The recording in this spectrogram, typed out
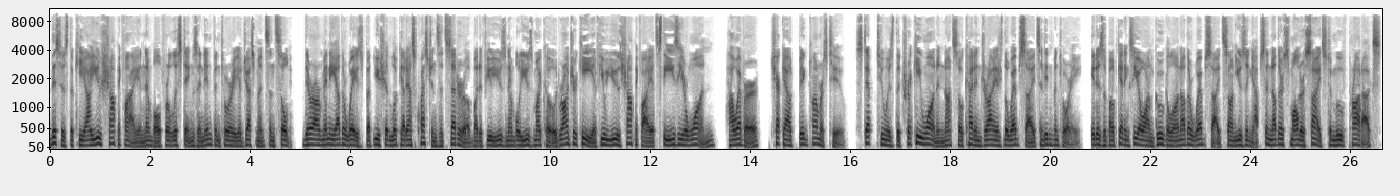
This is the key I use Shopify and Nembol for listings and inventory adjustments and sold. There are many other ways but you should look at ask questions etc. But if you use Nembol use my code Roger Key. If you use Shopify it's the easier one. However, check out BigCommerce too. Step 2 is the tricky one and not so cut and dry as the websites and inventory. It is about getting SEO on Google on other websites on using apps and other smaller sites to move products,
